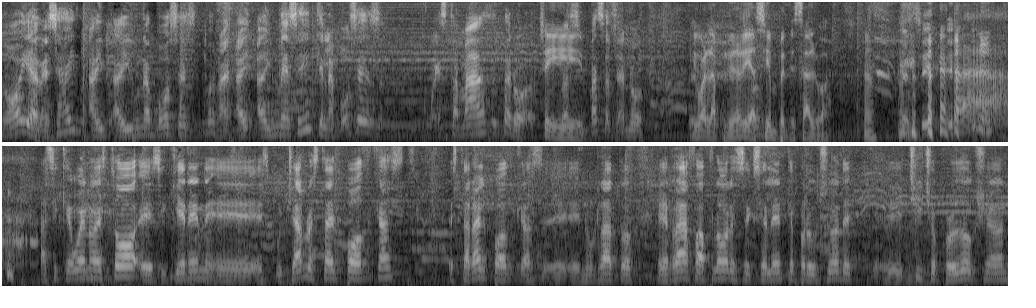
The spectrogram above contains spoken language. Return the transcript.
No, y a veces hay, hay, hay unas voces. Bueno, hay- meses en que las voces cuesta más, pero Sí. así pasa. O sea, no. Igual la plenaria siempre te salva. ¿no? Sí. Así que bueno, esto, eh, si quieren eh, escucharlo, está el podcast. Estará el podcast eh, en un rato. Eh, Rafa Flores, excelente producción de eh, Chicho Production.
